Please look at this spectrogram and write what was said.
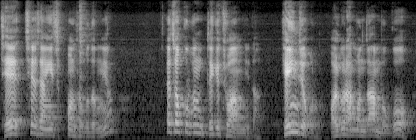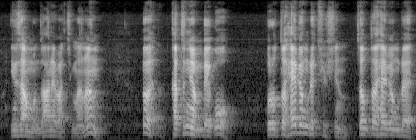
제 최상위 스폰서거든요. 그래서 저 그분 되게 좋아합니다. 개인적으로 얼굴 한 번도 안 보고 인사 한 번도 안 해봤지만은 그 같은 연배고 그리고 또 해병대 출신. 전 또 해병대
